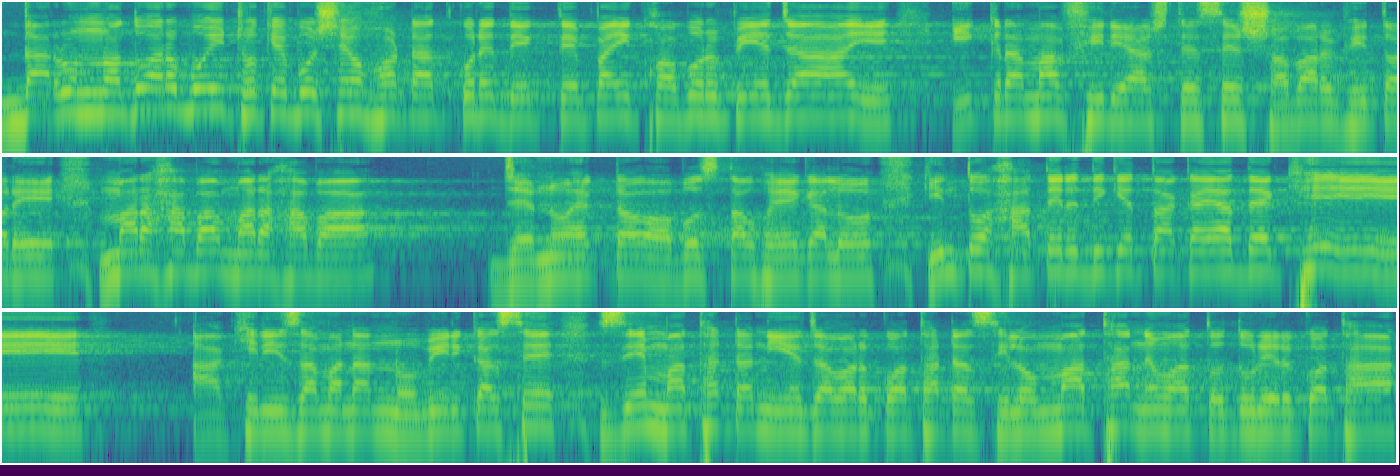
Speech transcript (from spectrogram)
দারুণ নদোয়ার বৈঠকে বসে হঠাৎ করে দেখতে পাই খবর পেয়ে যায়, ইকরামা ফিরে আসতেছে সবার ভিতরে। মারহাবা মারহাবা, যেন একটা অবস্থা হয়ে গেল। কিন্তু হাতের দিকে তাকায়া দেখে আখিরি জামানার নবীর কাছে যে মাথাটা নিয়ে যাওয়ার কথাটা ছিল, মাথা নেওয়া তো দূরের কথা।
